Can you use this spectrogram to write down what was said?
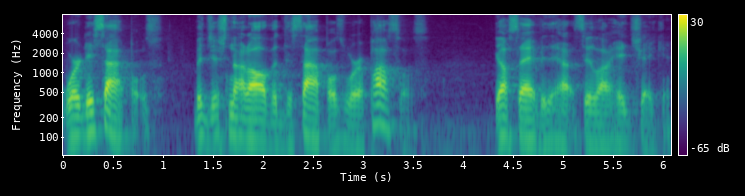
were disciples, but just not all the disciples were apostles. Y'all savvy that? I see a lot of head shaking.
